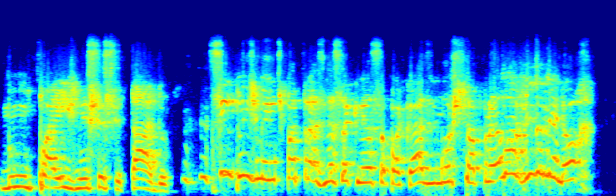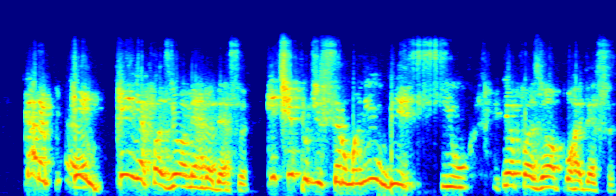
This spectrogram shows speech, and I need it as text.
num país necessitado simplesmente para trazer essa criança para casa e mostrar para ela uma vida melhor? Cara, quem, quem ia fazer uma merda dessa? Que tipo de ser humano imbecil ia fazer uma porra dessa?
